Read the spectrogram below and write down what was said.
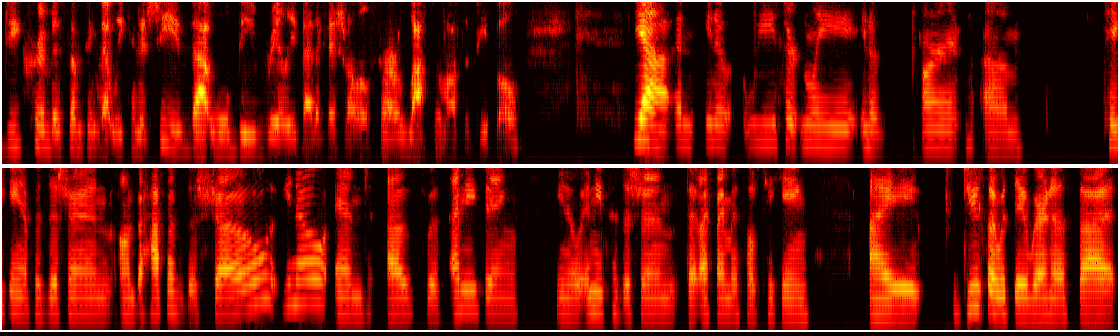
decrim is something that we can achieve, that will be really beneficial for lots and lots of people. Yeah, and you know, we certainly, you know, aren't um taking a position on behalf of the show, you know, and as with anything, you know, any position that I find myself taking, I do so with the awareness that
